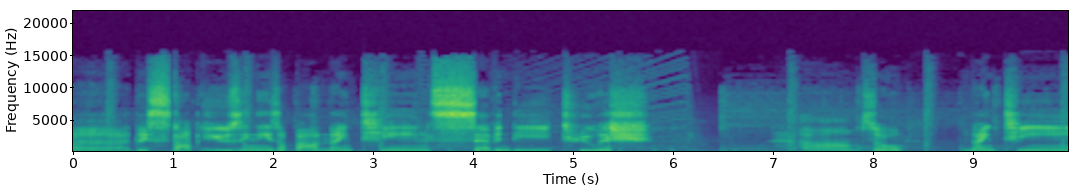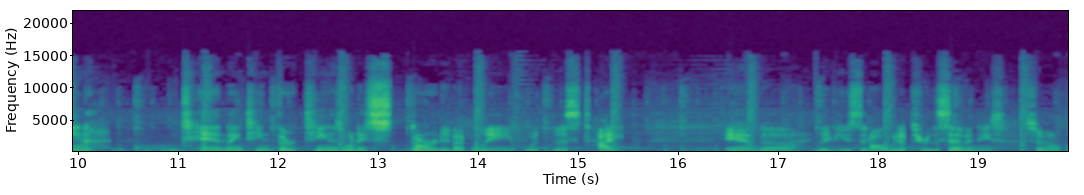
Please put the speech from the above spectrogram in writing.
Uh, they stopped using these about 1972-ish. Um, so 1910, 1913 is when they started, I believe, with this type. And uh, they've used it all the way up through the 70s. So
